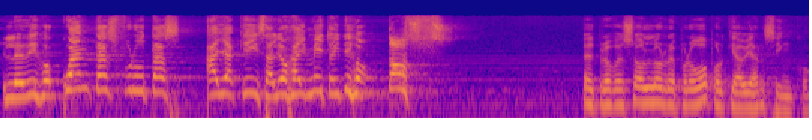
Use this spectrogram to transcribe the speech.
Y le dijo, ¿cuántas frutas hay aquí? Salió Jaimito y dijo, dos. El profesor lo reprobó porque habían cinco.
